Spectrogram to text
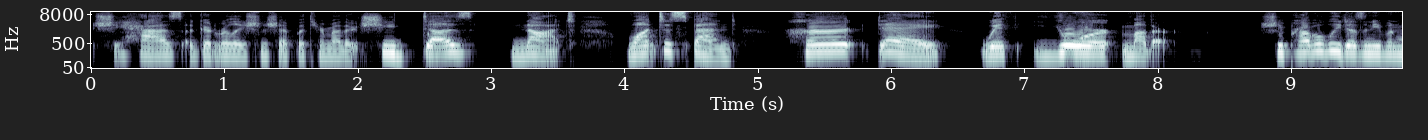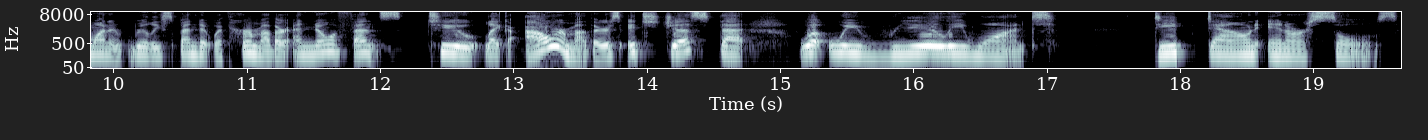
she has a good relationship with your mother. She does not want to spend her day with your mother. She probably doesn't even want to really spend it with her mother. And no offense to like our mothers, it's just that what we really want deep down in our souls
